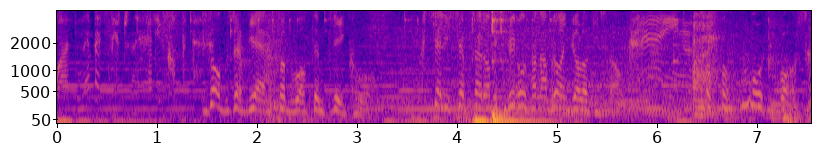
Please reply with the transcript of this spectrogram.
ładny, bezpieczny helikopter. Dobrze wiem, co było w tym pliku. Chcieliście przerobić wirusa na broń biologiczną. Crane, O mój Boże!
